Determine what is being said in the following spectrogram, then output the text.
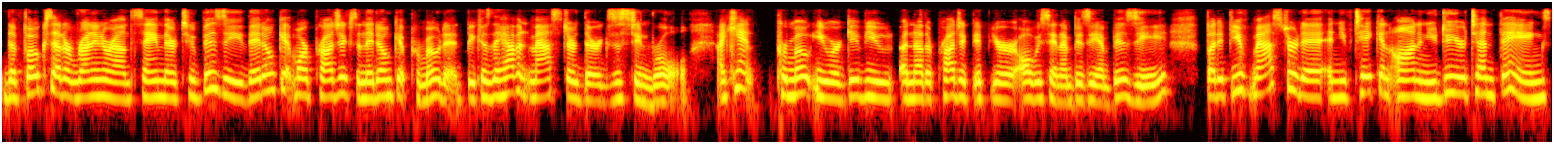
the folks that are running around saying they're too busy, they don't get more projects and they don't get promoted because they haven't mastered their existing role. I can't promote you or give you another project if you're always saying I'm busy, I'm busy. But if you've mastered it and you've taken on and you do your 10 things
